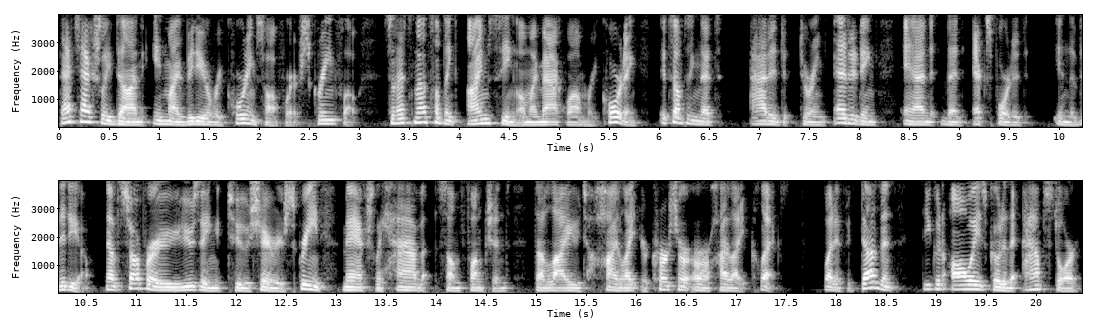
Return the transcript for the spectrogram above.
That's actually done in my video recording software, ScreenFlow. So that's not something I'm seeing on my Mac while I'm recording. It's something that's added during editing and then exported in the video. Now the software you're using to share your screen may actually have some functions that allow you to highlight your cursor or highlight clicks. But if it doesn't you can always go to the App Store,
